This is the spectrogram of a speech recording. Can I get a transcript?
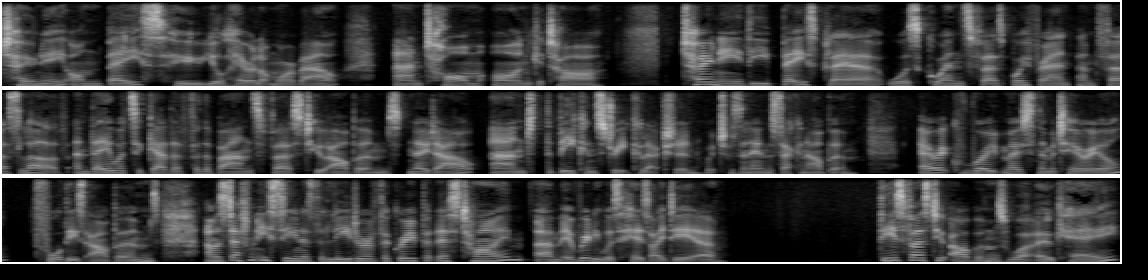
Tony on bass, who you'll hear a lot more about, and Tom on guitar. Tony, the bass player, was Gwen's first boyfriend and first love, and they were together for the band's first two albums, No Doubt and the Beacon Street Collection, which was the name of the second album. Eric wrote most of the material for these albums and was definitely seen as the leader of the group at this time. Um, it really was his idea. These first two albums were okay.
